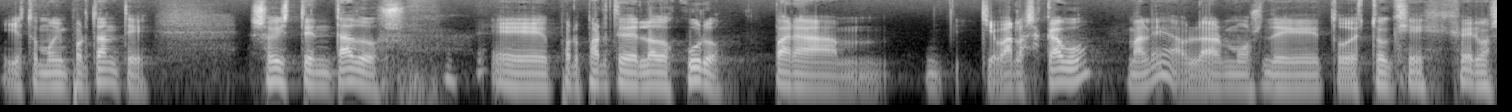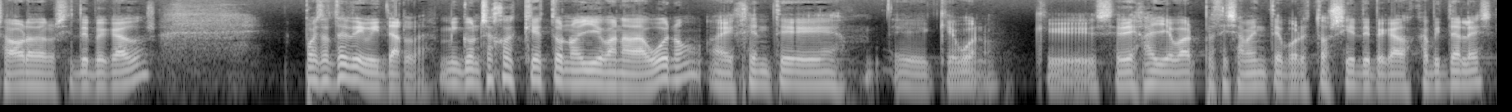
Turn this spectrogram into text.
y esto es muy importante, sois tentados eh, por parte del lado oscuro para mm, llevarlas a cabo, ¿vale? Hablamos de todo esto que veremos ahora de los siete pecados pues hacer de evitarlas. Mi consejo es que esto no lleva nada bueno. Hay gente eh, que, bueno, que se deja llevar precisamente por estos siete pecados capitales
